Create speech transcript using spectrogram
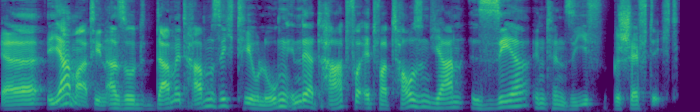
Äh, ja, Martin, also damit haben sich Theologen in der Tat vor etwa 1000 Jahren sehr intensiv beschäftigt.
